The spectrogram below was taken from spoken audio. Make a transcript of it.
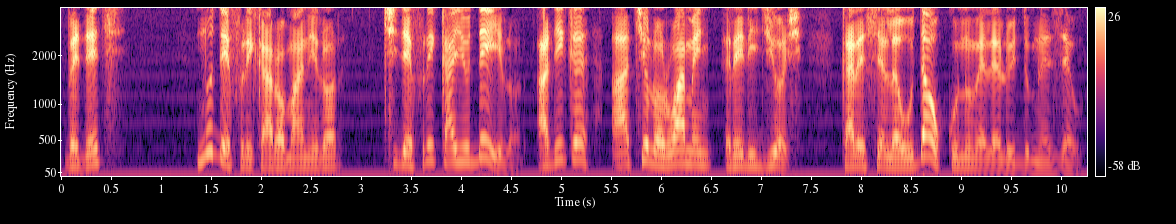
Vedeți? Nu de frica romanilor, ci de frica iudeilor, adică a acelor oameni religioși care se lăudau cu numele lui Dumnezeu.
